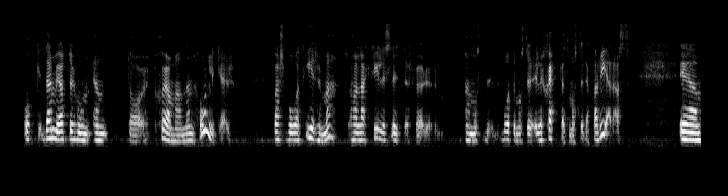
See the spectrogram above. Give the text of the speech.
och där möter hon en dag sjömannen Holger vars båt Irma har lagt till i Slite för han måste, båten måste, eller skeppet måste repareras. Eh,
